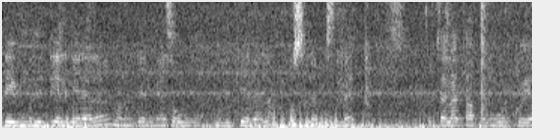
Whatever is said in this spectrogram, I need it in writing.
डेगमध्ये तेल गेलेलं म्हणून त्यांनी असं उभी केलेला पुसला बिसला. तर चला आता आपण ओळखूया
